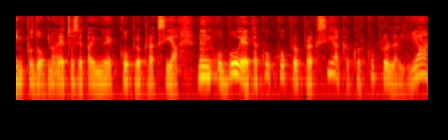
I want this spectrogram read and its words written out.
in podobno. Ne, to se pa imenuje kopropraksija. No in oboje, tako kopropraksija, kakor koprolalija,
